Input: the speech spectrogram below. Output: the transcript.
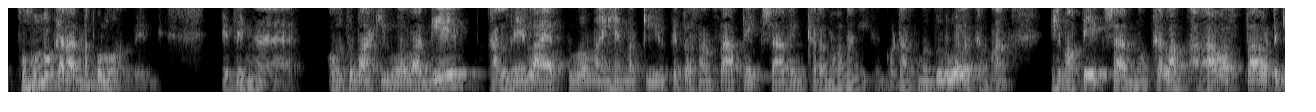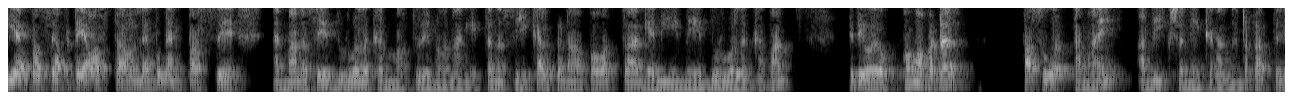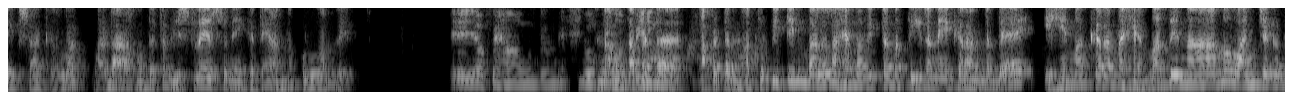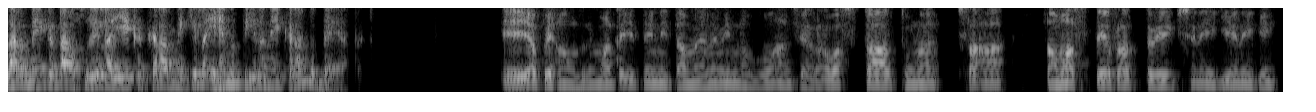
පුහුණු කරන්න පුළුවන් වෙන්නේ. ඉතින් ඔබතුමා කිව්වා වගේ කල් වේලා ඇත්තුවම එහෙම කීර්ති ප්‍රශංසා අපේක්ෂාවෙන් කරනවා නම් ඒක ගොඩක්ම දුර්වලකම. එහෙම අපේක්ෂා නොකලත් අර අවස්ථාවට ගියන් පස්සේ අපිට ඒ අවස්ථාව ලැබුණන් පස්සේ මනසේ දුර්වලකම මතුවෙනවා නම් එතන සිහි කල්පනාව පවත්වා ගැනීමේ දුර්වලකම. ඉතින් ඔය ඔක්කොම අපිට පසුව තමයි අධීක්ෂණය කරන්නට ප්‍රත්‍යවේක්ෂා කරලා වඩා හොඳට විශ්ලේෂණයකට යන්න පුළුවන් වෙන්නේ. ඒ අපේ හාමුදුරනේ. නමුත් අපිට අපිට මතු පිටින් බලලා හැම විටම තීරණය කරන්න බෑ. එහෙම කරන හැම දෙනාම වංචක ධර්මයකට අසු වෙලා ඒක කරන්න කියලා එහෙම තීරණය කරන්න බෑ අපිට. ඒ අපේ හාමුදුරනේ. මට හිතෙන්නේ තමයි නවින් ඔබ වහන්සේ අර අවස්ථා තුන සහ සමස්තය ප්‍රත්‍යවේක්ෂණය කියන එකෙන්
